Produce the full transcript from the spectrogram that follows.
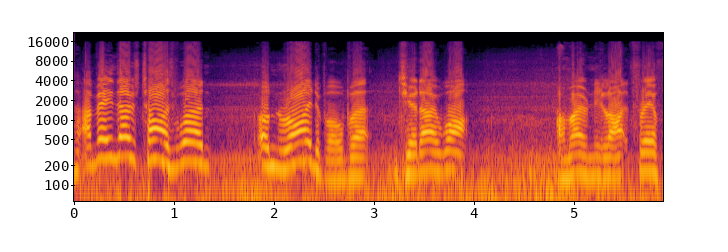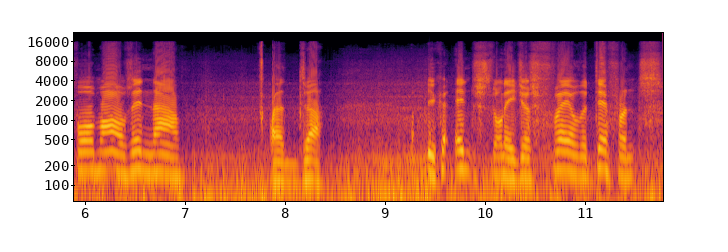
I mean, those tyres weren't unrideable, but do you know what? I'm only like three or four miles in now. And uh, you can instantly just feel the difference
